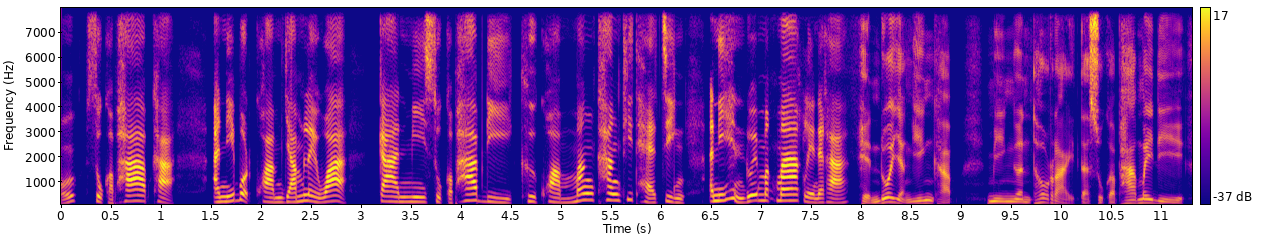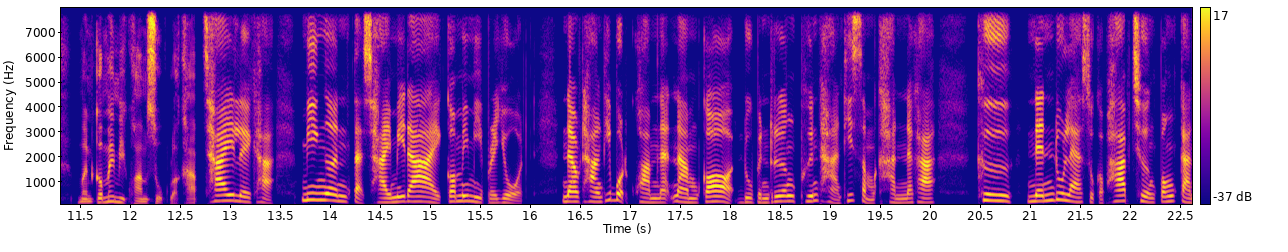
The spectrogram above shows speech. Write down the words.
2 สุขภาพค่ะ อันนี้บทความย้ำเลยว่า การมีสุขภาพดีคือความมั่งคั่งที่แท้จริง อันนี้เห็นด้วยมาก ๆ เลยนะคะ เห็นด้วยอย่างยิ่งครับ มีเงินเท่าไหร่แต่สุขภาพไม่ดี มันก็ไม่มีความสุขหรอกครับ ใช่เลยค่ะ มีเงินแต่ใช้ไม่ได้ก็ไม่มีประโยชน์ แนวทางที่บทความแนะนำก็ดูเป็นเรื่องพื้นฐานที่สำคัญนะคะ คือเน้นดูแลสุขภาพเชิงป้องกัน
